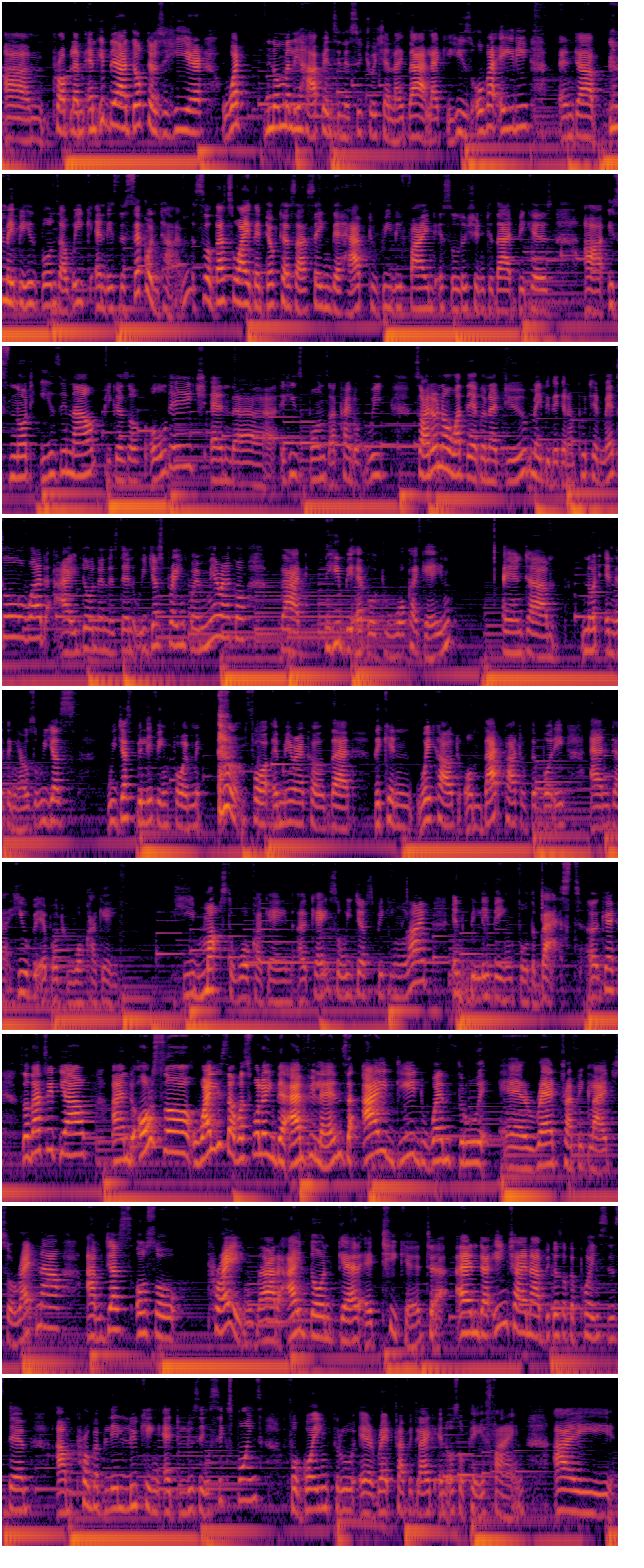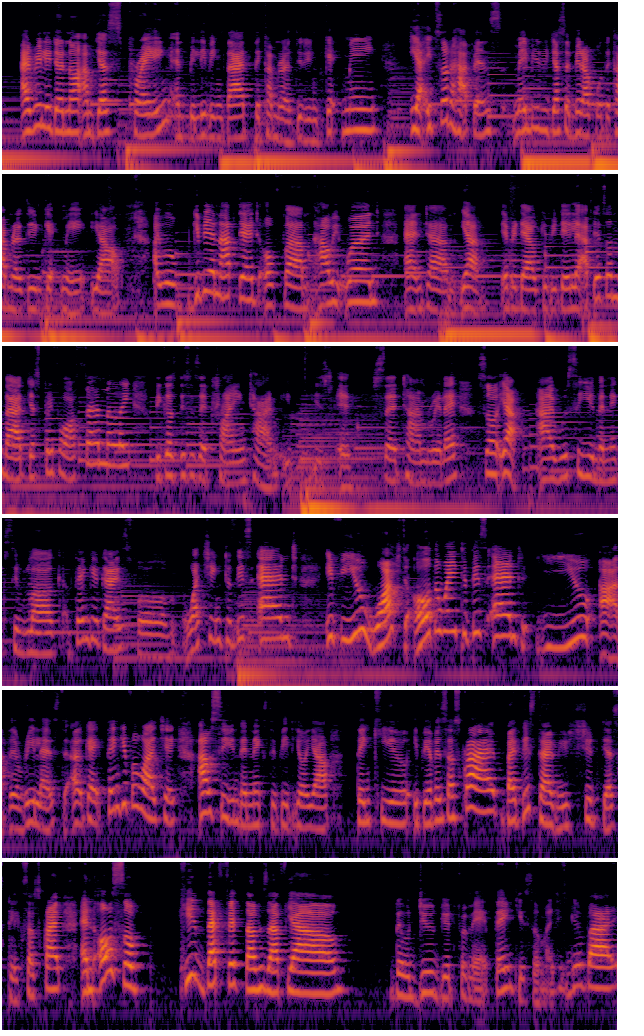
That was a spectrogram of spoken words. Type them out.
um, problem. And if there are doctors here what normally happens in a situation like that. Like he's over 80 and uh, maybe his bones are weak and it's the second time. So that's why the doctors are saying they have to really find a solution to that because uh, it's not easy now because of old age and uh, his bones are kind of weak. So i don't know what they're gonna do. Maybe they're gonna put a metal or what i don't understand. We're just praying for a miracle that he'll be able to walk again and um, not anything else. We just we just believing for a, for a miracle that they can wake out on that part of the body and uh, he'll be able to walk again. He must walk again okay? So we're just speaking life and believing for the best okay? So that's it y'all. And also while lisa was following the ambulance i did went through a red traffic light. So right now i'm just also praying that I don't get a ticket. And uh, in China, because of the point system, I'm probably looking at losing six points for going through a red traffic light and also pay a fine. I I really don't know. I'm just praying and believing that the cameras didn't get me. Yeah, it sort of happens. Maybe just a miracle the cameras didn't get me. Yeah, I will give you an update of um, how it went and um, yeah every day i'll give you daily updates on that. Just pray for our family because this is a trying time. It is a sad time really. So yeah i will see you in the next vlog. Thank you guys for watching to this end. If you watched all the way to this end you are the realest. Okay thank you for watching. I'll see you in the next video y'all. Thank you. If you haven't subscribed by this time you should just click subscribe. And also hit that first thumbs up, y'all. They'll do good for me. Thank you so much. Goodbye.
